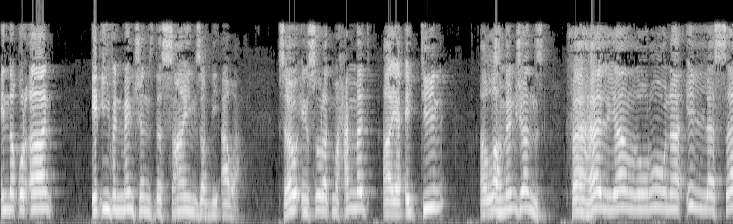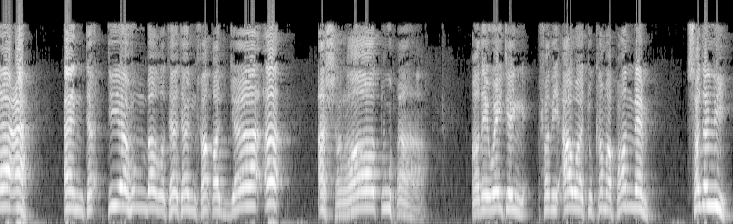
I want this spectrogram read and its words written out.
In the Quran, it even mentions the signs of the hour. So in Surah Muhammad, ayah 18, Allah mentions, فهل ينظرون إلا الساعة أن تأتيهم بغتة فقد جاء أشراطها are they waiting for the hour to come upon them suddenly?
